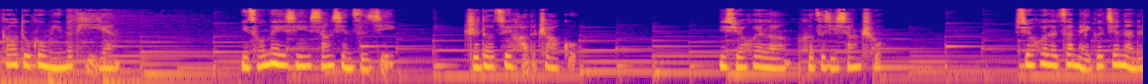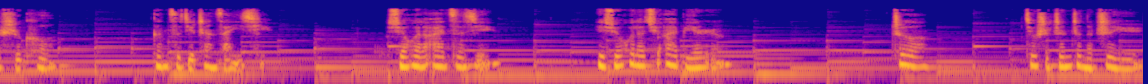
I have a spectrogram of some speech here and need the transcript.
高度共鸣的体验，你从内心相信自己值得最好的照顾。你学会了和自己相处，学会了在每个艰难的时刻跟自己站在一起，学会了爱自己，也学会了去爱别人。这，就是真正的治愈。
